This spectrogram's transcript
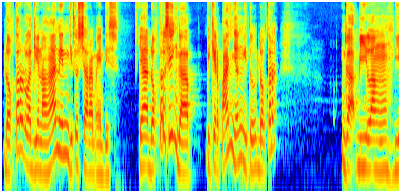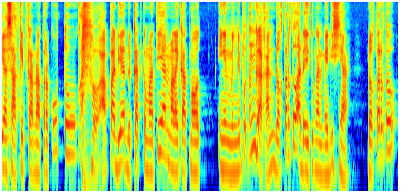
dokter lagi nanganin gitu secara medis. Ya dokter sih nggak pikir panjang gitu. Dokter nggak bilang dia sakit karena terkutuk atau apa dia dekat kematian malaikat maut ingin menyebut enggak kan dokter tuh ada hitungan medisnya. Dokter tuh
